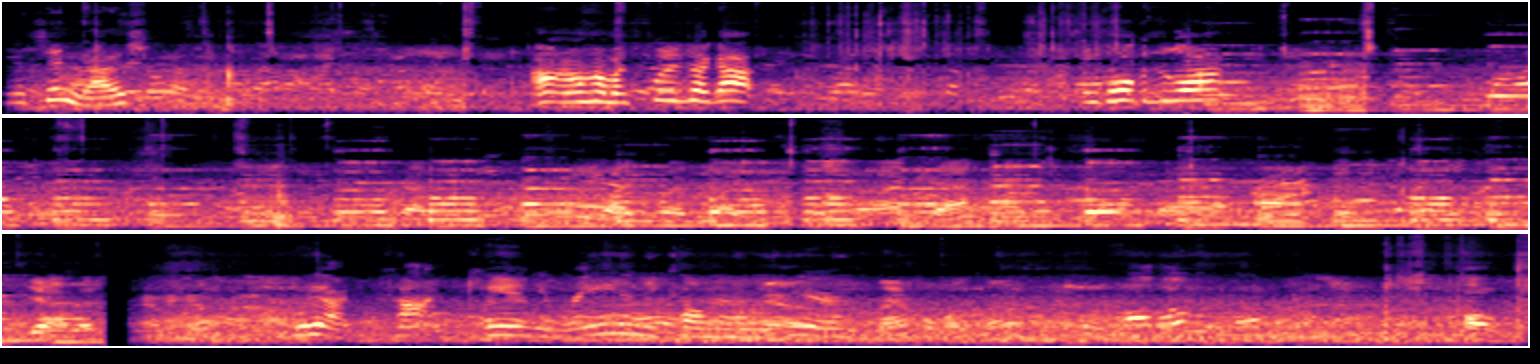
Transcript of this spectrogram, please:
It's in, guys. I don't know how much footage I got. I hope it's a lot. Yeah, We got Cotton Candy Randy coming over here. Oh,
